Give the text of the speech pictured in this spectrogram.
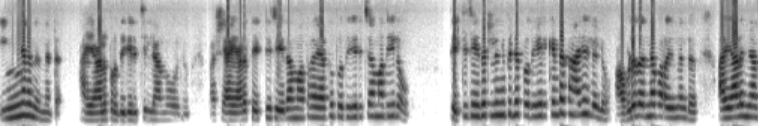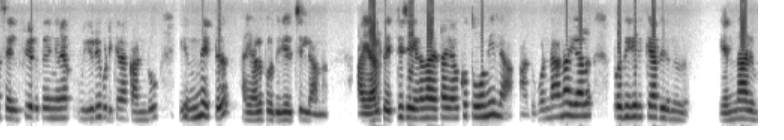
ഇങ്ങനെ നിന്നിട്ട് അയാൾ പ്രതികരിച്ചില്ല എന്ന് പറഞ്ഞു. പക്ഷെ അയാൾ തെറ്റ് ചെയ്താൽ മാത്രം അയാൾക്ക് പ്രതികരിച്ചാൽ മതിയല്ലോ. തെറ്റ് ചെയ്തിട്ടില്ലെങ്കിൽ പിന്നെ പ്രതികരിക്കേണ്ട കാര്യമില്ലല്ലോ. അവൾ തന്നെ പറയുന്നുണ്ട് അയാൾ ഞാൻ സെൽഫി എടുത്ത് ഇങ്ങനെ വീഡിയോ പിടിക്കണ കണ്ടു. എന്നിട്ട് അയാൾ പ്രതികരിച്ചില്ല എന്ന് അയാൾ തെറ്റ് ചെയ്യുന്നതായിട്ട് അയാൾക്ക് തോന്നിയില്ല. അതുകൊണ്ടാണ് അയാൾ പ്രതികരിക്കാതിരുന്നത്. എന്നാലും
